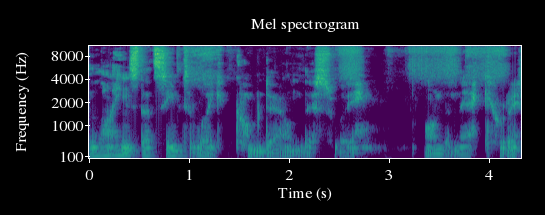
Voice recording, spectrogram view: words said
lines that seem to like come down this way on the neck, right?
